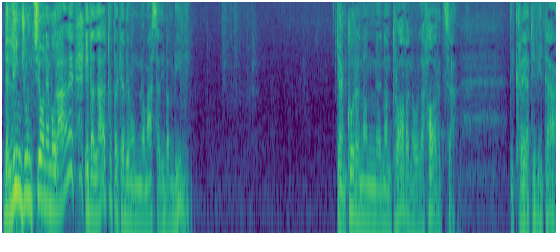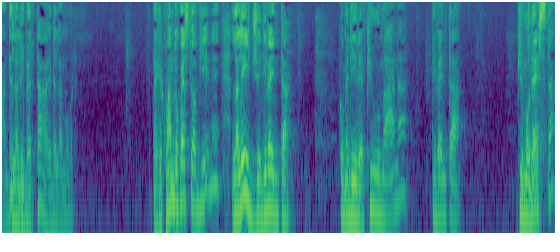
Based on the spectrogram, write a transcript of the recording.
dell'ingiunzione morale, e dall'altro perché abbiamo una massa di bambini che ancora non, non trovano la forza di creatività, della libertà e dell'amore. Perché quando questo avviene, la legge diventa, come dire, più umana diventa più modesta,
